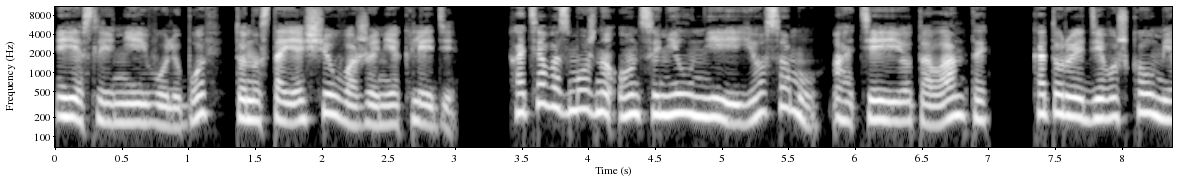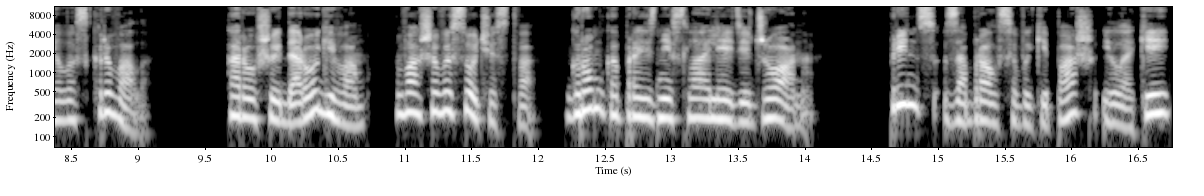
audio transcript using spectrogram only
Если не его любовь, то настоящее уважение к леди. Хотя, возможно, он ценил не ее саму, а те ее таланты, которые девушка умело скрывала. «Хорошей дороги вам, ваше высочество», — громко произнесла леди Джоанна. Принц забрался в экипаж, и лакей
